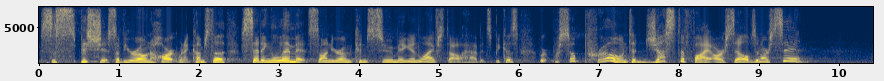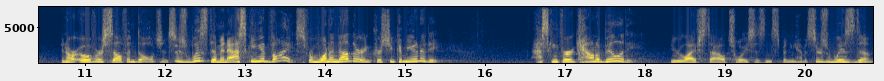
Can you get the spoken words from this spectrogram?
suspicious of your own heart when it comes to setting limits on your own consuming and lifestyle habits because we're, we're so prone to justify ourselves in our sin, in our over self indulgence. There's wisdom in asking advice from one another in Christian community, asking for accountability, in your lifestyle choices and spending habits. There's wisdom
